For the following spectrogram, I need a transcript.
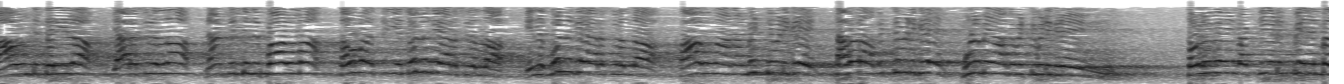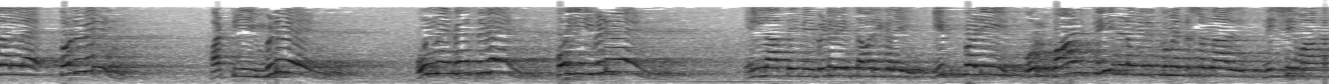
பாவம் தெரியுதா? யார சொல்லலாம் நான் செஞ்சது பாவமா? சௌபா செய்ய சொல்லுங்க யார சொல்லலாம் என்ன கொல்லுங்க யார சொல்லலாம் பாவமா நான் விட்டு விடுகிறேன். தவறா விட்டு விடுகிறேன். முழுமையாக விட்டு விடுகிறேன். தொழுவேன் வட்டி எடுப்பேன் என்பதல்ல. தொழுவேன் வட்டியையும் விடுவேன். உண்மை பேசுவேன் பொய்யை விடுவேன். எல்லாத்தையுமே விடுவேன் தவறுகளை. இப்படி ஒரு வாழ்க்கை என்னிடம் இருக்கும் என்று சொன்னால் நிச்சயமாக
